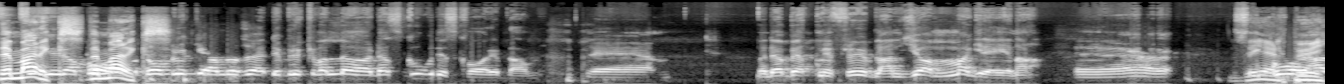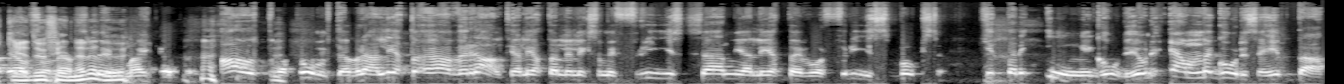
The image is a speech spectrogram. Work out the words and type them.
Det märks, det märks. De brukar ändå, det brukar vara lördagsgodis kvar ibland. Eh, men det har bett min fru ibland gömma grejerna. Eh, så Det hjälper ju icke, du finner det du. Allt var tomt överallt. Jag letade överallt. Jag letade liksom i frysen, jag letade i vår frysbox. Hittade ingen godis. Jo, det enda godis jag hittade.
